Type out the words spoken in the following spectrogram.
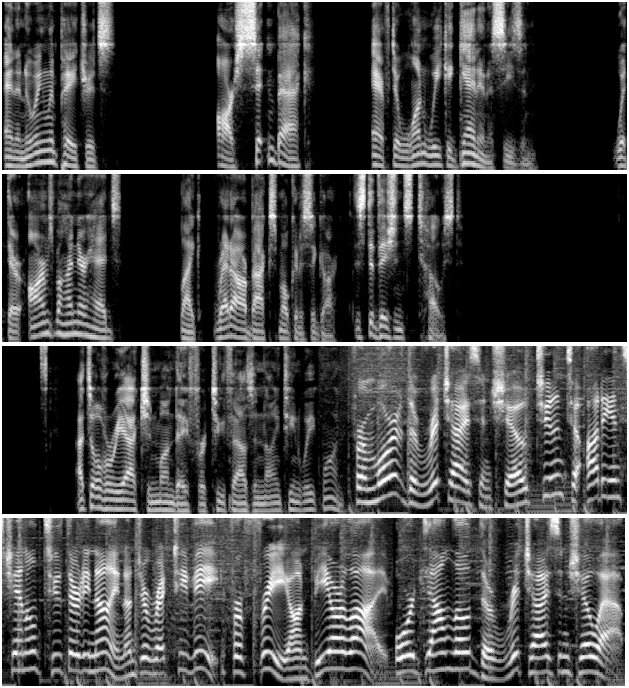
and the New England Patriots are sitting back after one week again in a season with their arms behind their heads like Red Auerbach smoking a cigar. This division's toast. That's Overreaction Monday for 2019 Week 1. For more of The Rich Eisen Show, tune to Audience Channel 239 on DirecTV for free on BR Live or download the Rich Eisen Show app.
